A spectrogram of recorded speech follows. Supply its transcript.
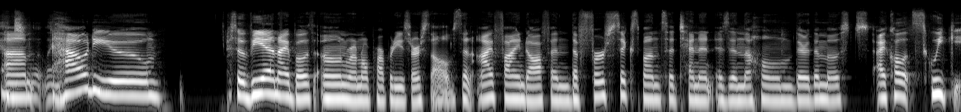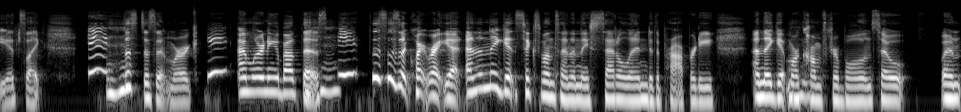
um, Absolutely. Um, how do you so Via and I both own rental properties ourselves, and I find often the first six months a tenant is in the home, they're the most I call it squeaky. It's like, eh, mm-hmm. this doesn't work. Eh, I'm learning about this. Mm-hmm. Eh, this isn't quite right yet. And then they get six months in and they settle into the property and they get more mm-hmm. comfortable. And so when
